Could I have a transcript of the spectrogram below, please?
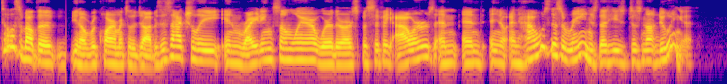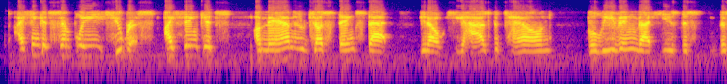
Tell us about the you know requirements of the job. Is this actually in writing somewhere where there are specific hours and and, and you know and how is this arranged that he's just not doing it? I think it's simply hubris. I think it's a man who just thinks that, you know, he has the town believing that he's this this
